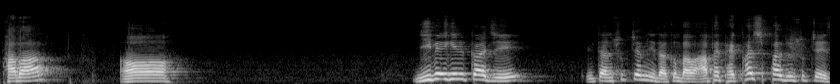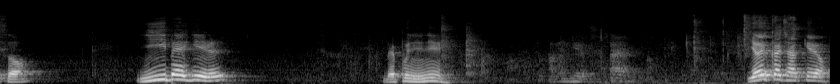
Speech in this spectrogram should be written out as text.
봐봐. 어, 201까지 일단 숙제입니다. 그럼 봐봐. 앞에 188도 숙제 있어. 201 몇 분이니? 여기까지 할게요.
